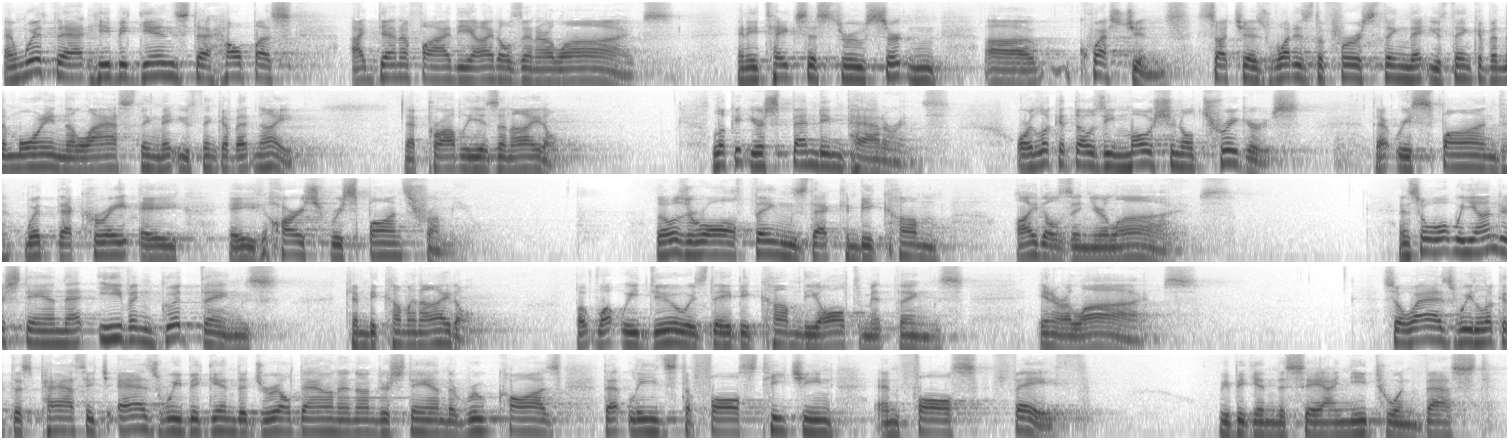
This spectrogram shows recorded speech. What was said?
And with that, he begins to help us identify the idols in our lives. And he takes us through certain uh, questions, such as what is the first thing that you think of in the morning, the last thing that you think of at night? That probably is an idol. Look at your spending patterns, or look at those emotional triggers that respond with, that create a, a harsh response from you. Those are all things that can become idols in your lives. And so, what we understand that even good things can become an idol. But what we do is they become the ultimate things in our lives. So, as we look at this passage, as we begin to drill down and understand the root cause that leads to false teaching and false faith, we begin to say, I need to invest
